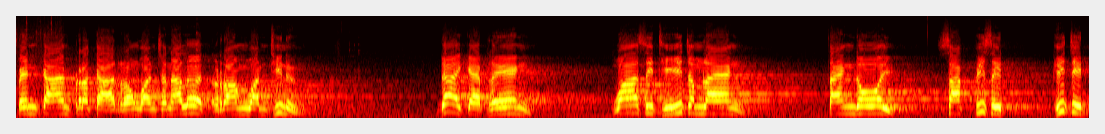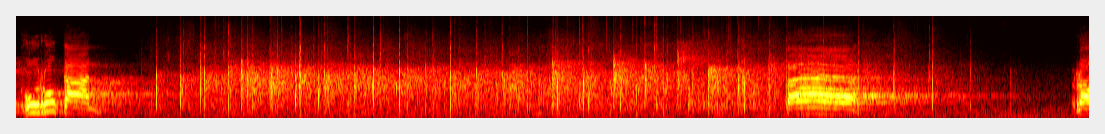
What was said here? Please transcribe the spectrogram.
เป็นการประกาศรางวัลชนะเลิศรางวัลที่หนึ่ง ได้แก่เพลง วาสิถีจำแรง แต่งโดย ศักพิสิทธิ์ พิจิตคูรุการ แต่เรา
